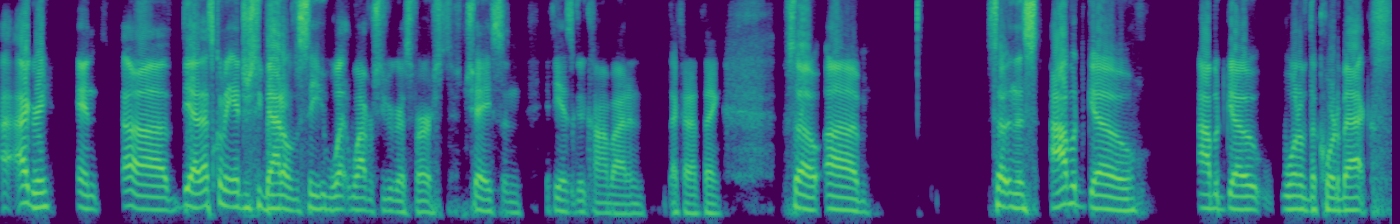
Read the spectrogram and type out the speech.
I, I agree. And uh, yeah, that's going to be an interesting battle to see what wide receiver goes first, Chase, and if he has a good combine and that kind of thing. So, um, so in this, I would go, I would go one of the quarterbacks,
